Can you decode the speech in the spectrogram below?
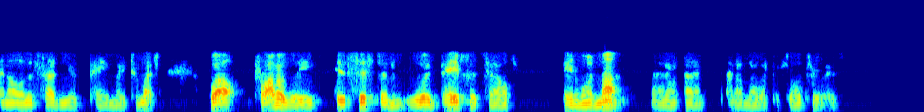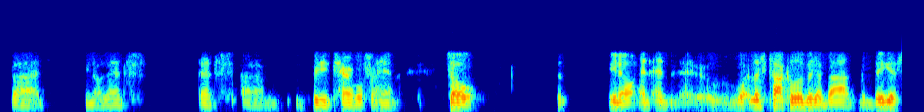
and all of a sudden you're paying way too much. Well, probably his system would pay for itself in one month. I don't, I, I don't know what the flow through is, but you know that's that's um, pretty terrible for him. So, you know, and and uh, what, let's talk a little bit about the biggest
